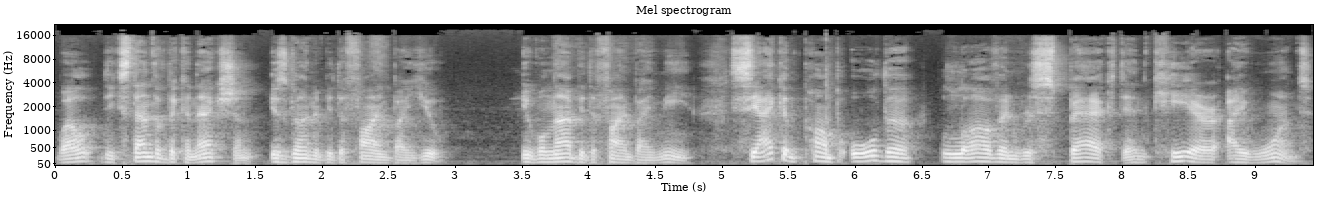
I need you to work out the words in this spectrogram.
Well, the extent of the connection is going to be defined by you. It will not be defined by me. See, I can pump all the love and respect and care I want.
